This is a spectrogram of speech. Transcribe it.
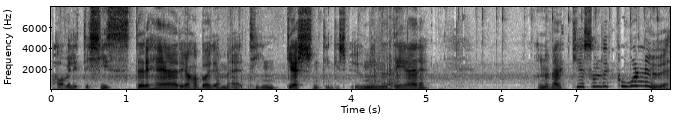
har vi lite kister här. Jag har börjat med Tinkers, en Tinkers ugn där. Nu verkar ju som det går nu.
